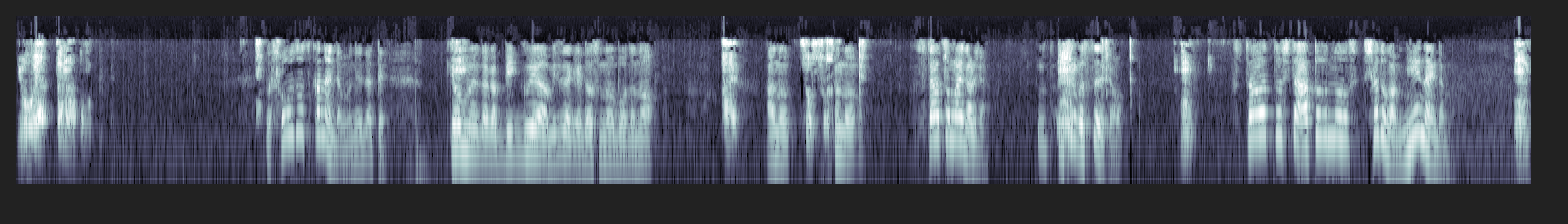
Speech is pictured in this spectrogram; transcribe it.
ようやったなと思って。想像つかないんだもんね。だって、今日もだからビッグエアを見てたけど、スノーボードの、はい。あの、そうそう。その、スタート前があるじゃん。う後ろが映ってるでしょ？うん。スタートした後のシャドウが見えないんだもん。うん。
